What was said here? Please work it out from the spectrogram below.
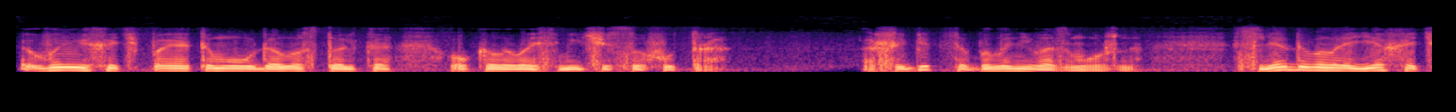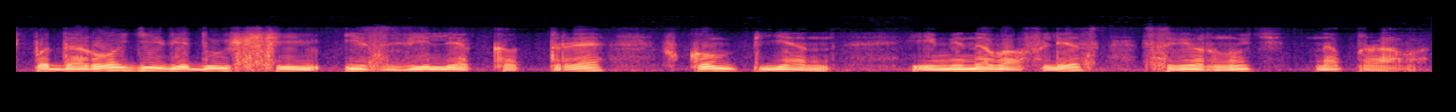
Выехать поэтому удалось только около восьми часов утра. Ошибиться было невозможно. Следовало ехать по дороге, ведущей из Виле-Котре в Компьен, и, миновав лес, свернуть направо.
